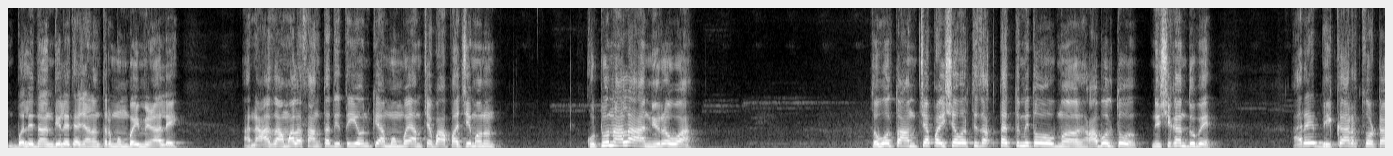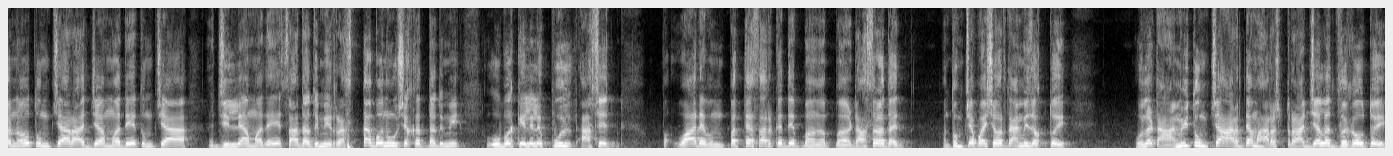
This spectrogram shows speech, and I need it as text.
बलिदान दिलं त्याच्यानंतर मुंबई मिळाले. आणि आज आम्हाला सांगतात इथं येऊन की मुंबई आमच्या बापाची म्हणून. कुठून आला हा निरव्वा? तो बोलतो आमच्या पैशावरती जगतायत तुम्ही तो हा बोलतो निशिकांत दुबे. अरे भिकार चोटानो तुमच्या राज्यामध्ये तुमच्या जिल्ह्यामध्ये साधा तुम्ही रस्ता बनवू शकत नाही. तुम्ही उभं केलेले पूल असे वारे पत्त्यासारखं ते प- प- ढासळत आहेत. आणि तुमच्या पैशावरती आम्ही जगतोय. उलट आम्ही तुमच्या अर्ध्या महाराष्ट्र राज्याला जगवतोय.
